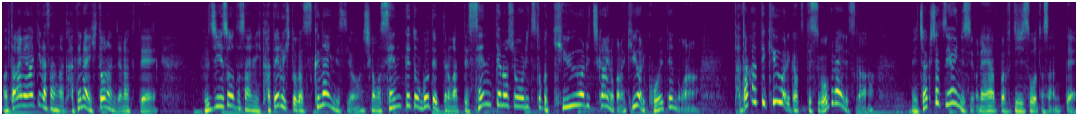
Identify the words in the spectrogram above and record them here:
渡辺明さんが勝てない人なんじゃなくて藤井聡太さんに勝てる人が少ないんですよ。しかも先手と後手ってのがあって先手の勝率とか9割近いのかな？9割超えてんのかな？戦って9割勝つってすごくないですか？めちゃくちゃ強いんですよねやっぱ藤井聡太さんって。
